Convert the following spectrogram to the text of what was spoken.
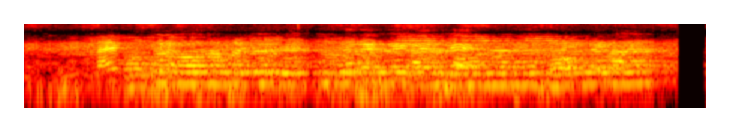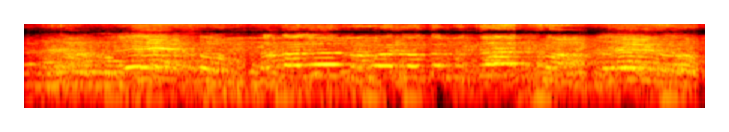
उद्घाटन गौतम आहे.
